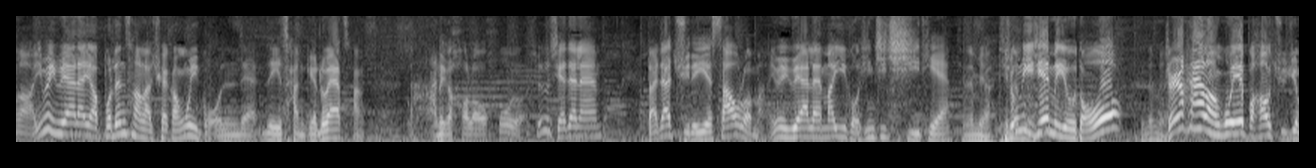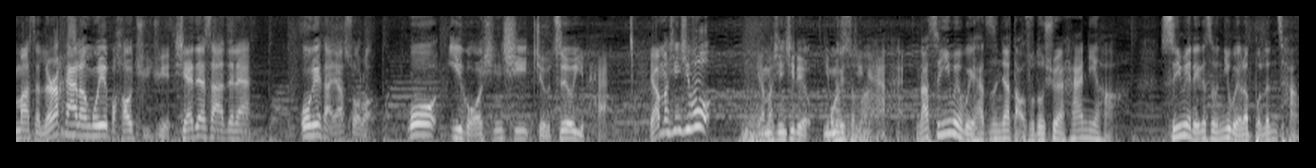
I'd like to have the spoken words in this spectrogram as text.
了。因为原来要不冷场了，全靠我一个人热热场跟暖场，那那个好恼火哟。所以说现在呢，大家聚的也少了嘛。因为原来嘛一个星期七天，听到没有？兄弟姐妹又多，听到没有？这儿喊了我也不好拒绝嘛，是那儿喊了我也不好拒绝。现在啥子呢？我给大家说了，我一个星期就只有一盘，要么星期五，要么星期六，你们自己安排。那是因为为啥子人家到处都喜欢喊你哈？是因为那个时候你为了不冷场，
